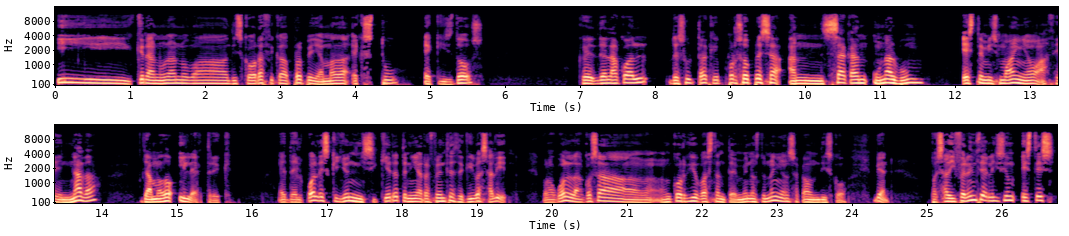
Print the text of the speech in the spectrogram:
y crean una nueva discográfica propia llamada X2, X2, de la cual resulta que por sorpresa sacan un álbum este mismo año, hace nada, llamado Electric eh, del cual es que yo ni siquiera tenía referencias de que iba a salir. Con lo cual la cosa han corrido bastante. En menos de un año han sacado un disco. Bien, pues a diferencia de Elysium, este es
